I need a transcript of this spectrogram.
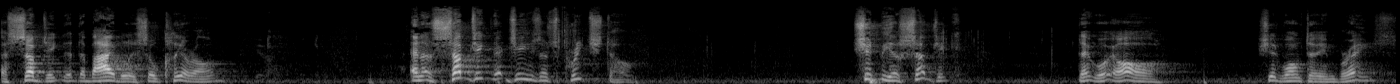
a subject that the Bible is so clear on, and a subject that Jesus preached on, should be a subject that we all should want to embrace.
